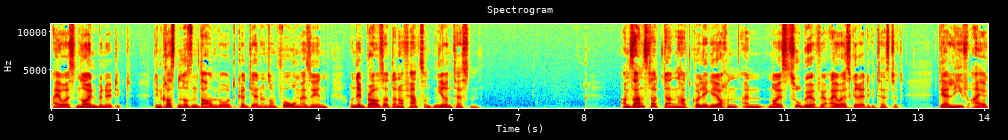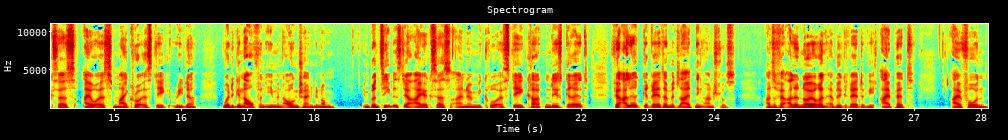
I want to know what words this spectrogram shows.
iOS 9 benötigt. Den kostenlosen Download könnt ihr in unserem Forum ersehen und den Browser dann auf Herz und Nieren testen. Am Samstag dann hat Kollege Jochen ein neues Zubehör für iOS-Geräte getestet. Der Leaf iAccess iOS Micro SD Reader wurde genau von ihm in Augenschein genommen. Im Prinzip ist der iAccess ein Micro SD Kartenlesgerät für alle Geräte mit Lightning-Anschluss, also für alle neueren Apple-Geräte wie iPad, iPhone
